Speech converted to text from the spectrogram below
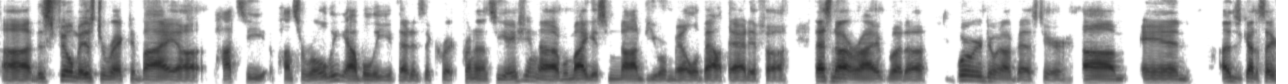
Uh, this film is directed by uh, Ponciroli. I believe that is the correct pronunciation. Uh, we might get some non-viewer mail about that if uh, that's not right, but uh, we're doing our best here. Um, and I just got to say,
